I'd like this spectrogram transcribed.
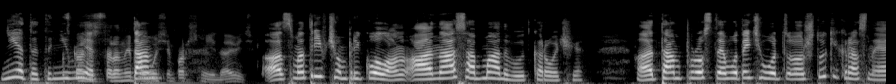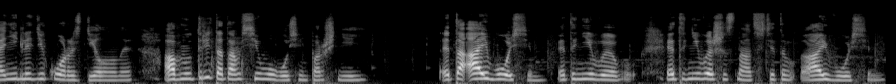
Нет, это не С вы. стороны там- по 8 поршней, да, ведь? А смотри, в чем прикол. А, а нас обманывают, короче. А там просто вот эти вот э, штуки красные, они для декора сделаны. А внутри-то там всего 8 поршней. Это i8. Это не V. Это не V16, это i8.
